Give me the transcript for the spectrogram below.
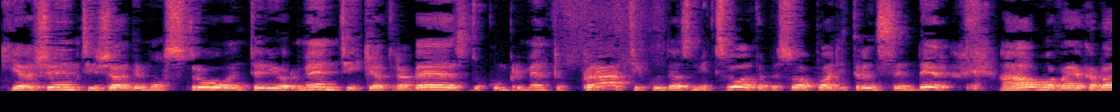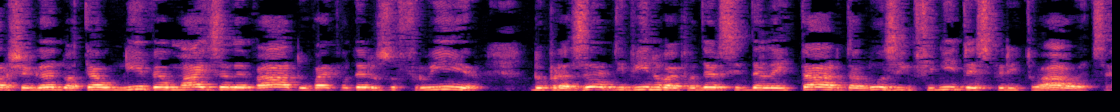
que a gente já demonstrou anteriormente que através do cumprimento prático das mitzvot a pessoa pode transcender, a alma vai acabar chegando até o nível mais elevado, vai poder usufruir do prazer divino, vai poder se deleitar da luz infinita espiritual, etc.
